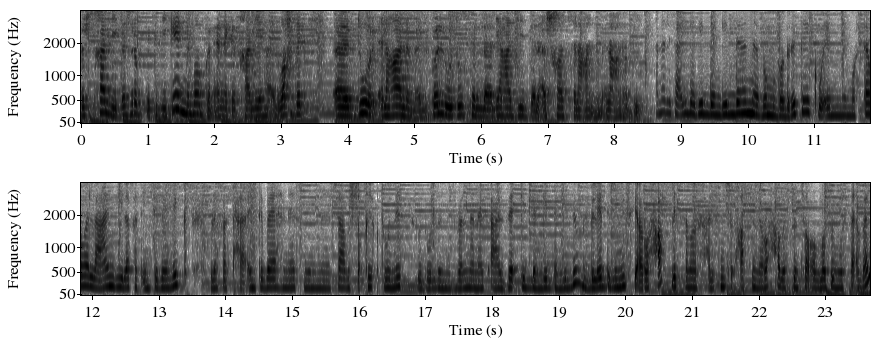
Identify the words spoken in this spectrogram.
باش تخلي تجربتك اللي كان ممكن إنك تخليها لوحدك تدور العالم الكل وتوصل لعديد الأشخاص في العالم العربي. أنا اللي سعيدة جدا جدا بمبادرتك وإن المحتوى اللي عندي لفت انتباهك ولفت انتباه ناس من الشعب الشقيق تونس ودول بالنسبة لنا ناس أعزاء جدا جدا جدا في البلاد اللي نفسي أروحها. لسه ما حالفنيش الحظ إني أروحها بس إن شاء الله في المستقبل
